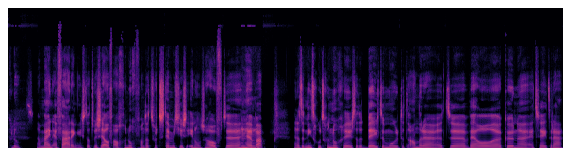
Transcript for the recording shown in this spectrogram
Klopt. Nou, mijn ervaring is dat we zelf al genoeg van dat soort stemmetjes in ons hoofd uh, Mhm. hebben. En dat het niet goed genoeg is, dat het beter moet, dat anderen het uh, wel uh, kunnen, et cetera.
